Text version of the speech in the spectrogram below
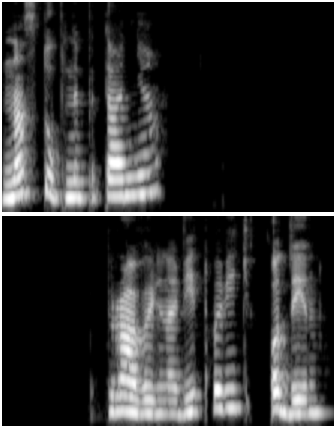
Наступне питання. Правильна відповідь 1.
